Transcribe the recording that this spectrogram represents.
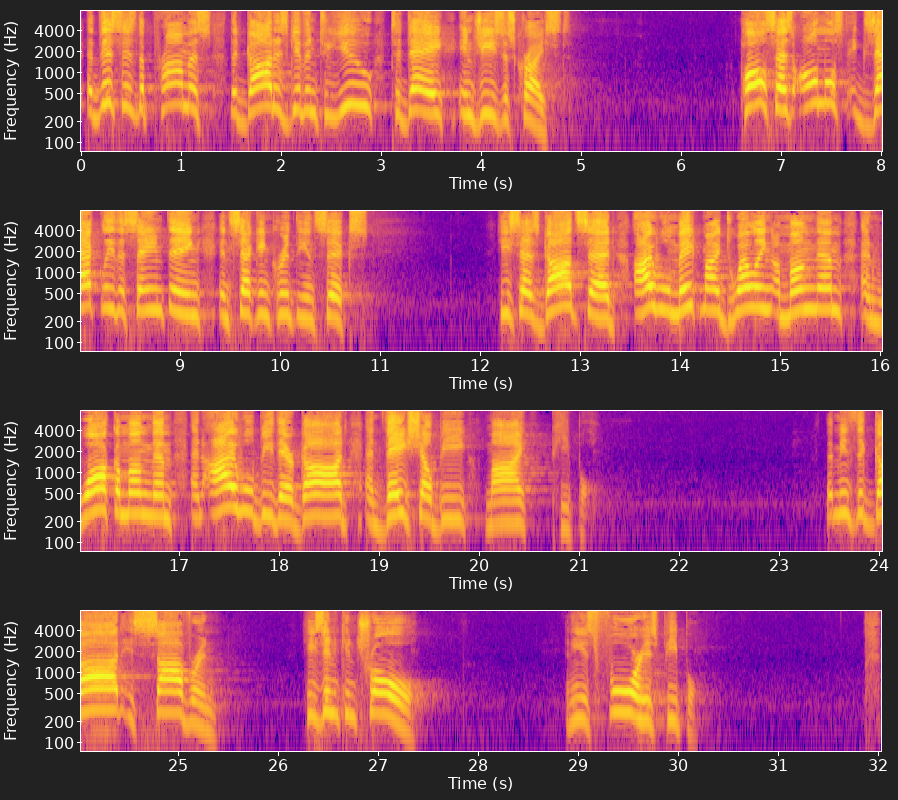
This is the promise that God has given to you today in Jesus Christ. Paul says almost exactly the same thing in 2 Corinthians 6. He says, God said, I will make my dwelling among them and walk among them, and I will be their God, and they shall be my people. That means that God is sovereign, He's in control, and He is for His people.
